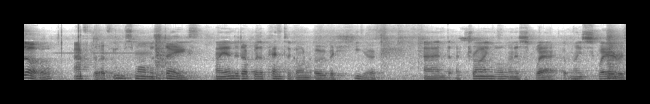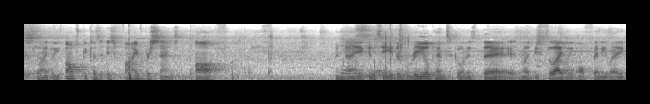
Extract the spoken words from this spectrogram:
So, after a few small mistakes, I ended up with a pentagon over here and a triangle and a square. But my square is slightly off because it is 5% off. And now you can see the real pentagon is there. It might be slightly off anyway.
